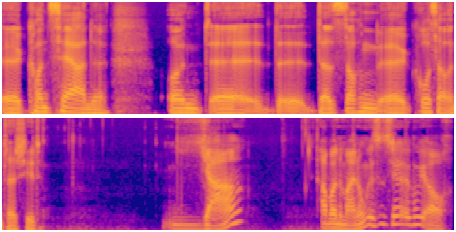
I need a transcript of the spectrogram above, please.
äh, Konzerne. Und äh, das ist doch ein äh, großer Unterschied. Ja, aber eine Meinung ist es ja irgendwie auch.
